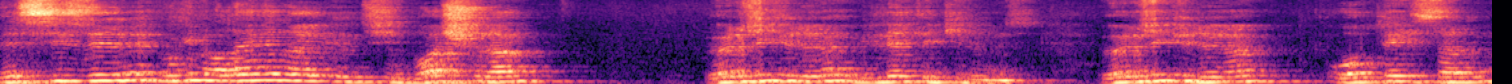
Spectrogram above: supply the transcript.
Ve sizleri bugün aday adaylığı için başvuran önceki dönem milletvekilimiz, önceki dönem Ortahisar'ın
